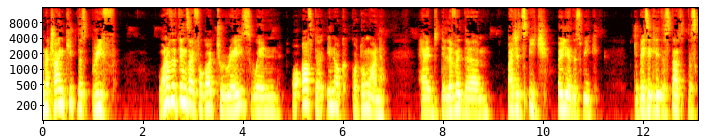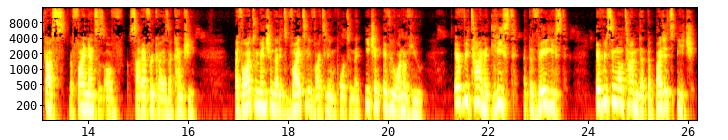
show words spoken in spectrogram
going to try and keep this brief. One of the things I forgot to raise when or after Enoch Godongwana had delivered the um, budget speech earlier this week to basically discuss, discuss the finances of South Africa as a country. I forgot to mention that it's vitally, vitally important that each and every one of you, every time at least, at the very least, every single time that the budget speech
